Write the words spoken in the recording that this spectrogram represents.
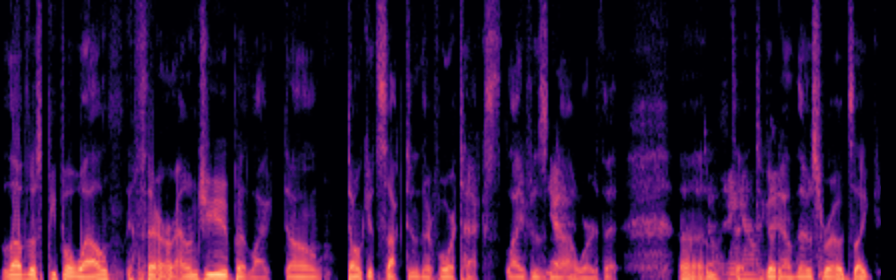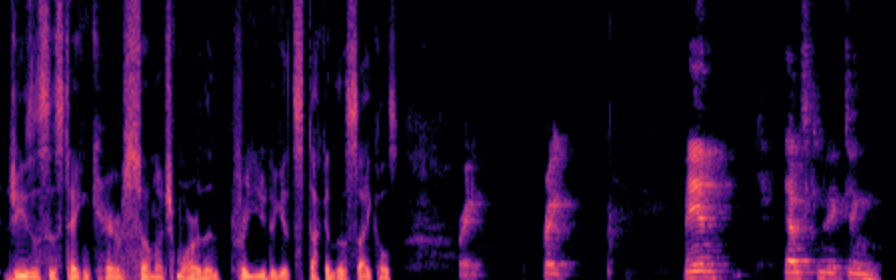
love those people well if they're around you, but like, don't don't get sucked into their vortex. Life is Yeah. not worth it um, to, to go down those roads. Like Jesus is taking care of so much more than for you to get stuck in those cycles. Right. Right. Man, that was convicting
